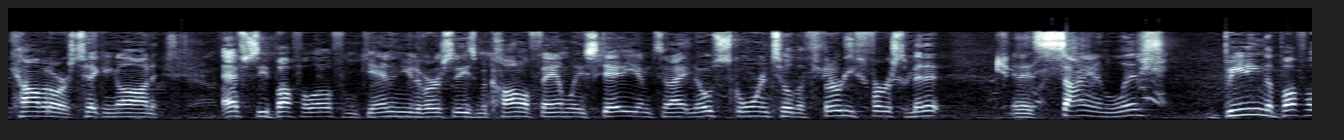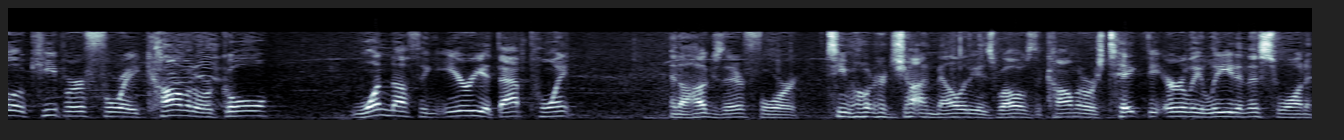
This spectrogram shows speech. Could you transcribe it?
Commodores taking on FC Buffalo from Gannon University's McConnell Family Stadium tonight. No score until the 31st minute, and it's Cyan Lynch beating the Buffalo keeper for a Commodore goal. 1 0 Erie at that. And the hugs there for team owner John Melody as well as the Commodores take the early lead in this one.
